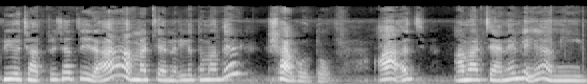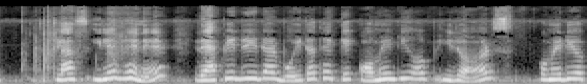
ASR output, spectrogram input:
প্রিয় ছাত্রছাত্রীরা, আমার চ্যানেলে তোমাদের স্বাগত। আজ আমার চ্যানেলে আমি ক্লাস ইলেভেনের র্যাপিড রিডার বইটা থেকে comedy of errors, comedy of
